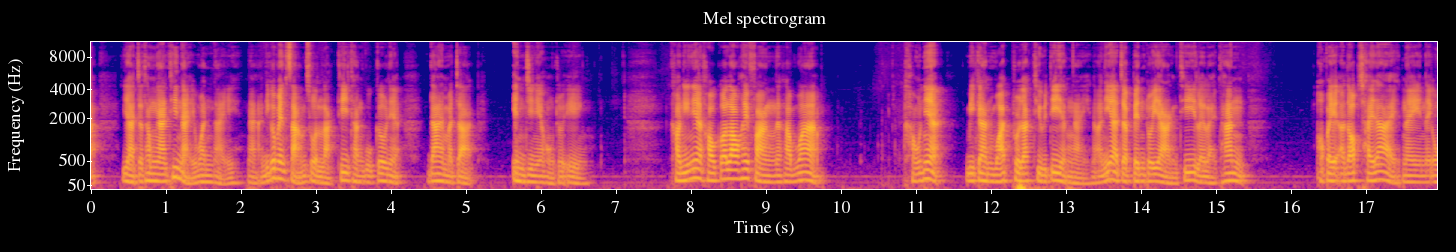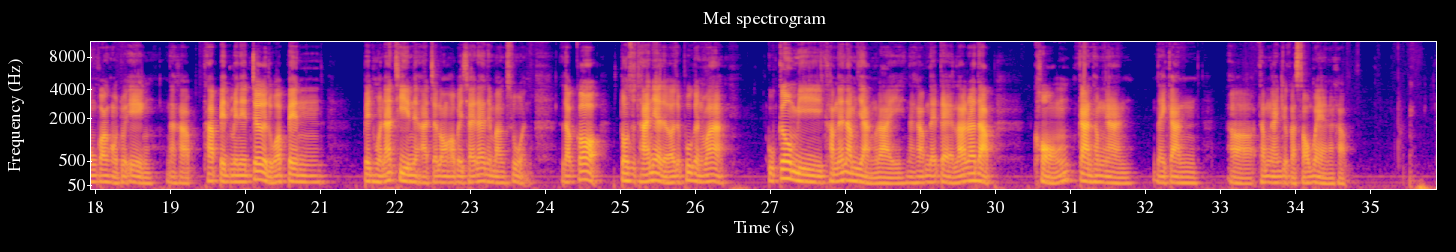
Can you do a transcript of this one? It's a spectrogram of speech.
อยากจะทำงานที่ไหนวันไหนนะอันนี้ก็เป็น 3 ส่วนหลักที่ทาง Google เนี่ยได้มาจาก engineer ของตัวเอง คราวนี้เนี่ยเขาก็เล่าให้ฟังนะครับว่าเขาเนี่ยมีการวัด productivity ยังไงนะอันนี้อาจจะเป็นตัวอย่างที่หลาย ๆ ท่านเอาไป adopt ใช้ได้ในในองค์กรของตัวเองนะครับ ถ้าเป็น manager หรือว่าเป็นเป็นหัวหน้าทีมเนี่ยอาจจะลองเอาไปใช้ได้ในบางส่วน แล้วก็ตรงสุดท้ายเนี่ยเดี๋ยวเราจะพูดกันว่า Google มีคำแนะนำอย่างไรนะครับ ในแต่ละระดับของการทำงานในการทำงานเกี่ยวกับซอฟต์แวร์นะครับ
